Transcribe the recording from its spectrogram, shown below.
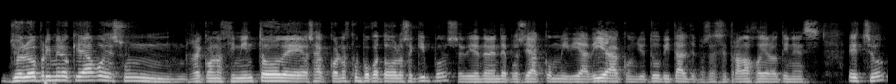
yo, lo primero que hago es un reconocimiento de, o sea, conozco un poco todos los equipos, evidentemente pues ya con mi día a día, con YouTube y tal, pues ese trabajo ya lo tienes hecho.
